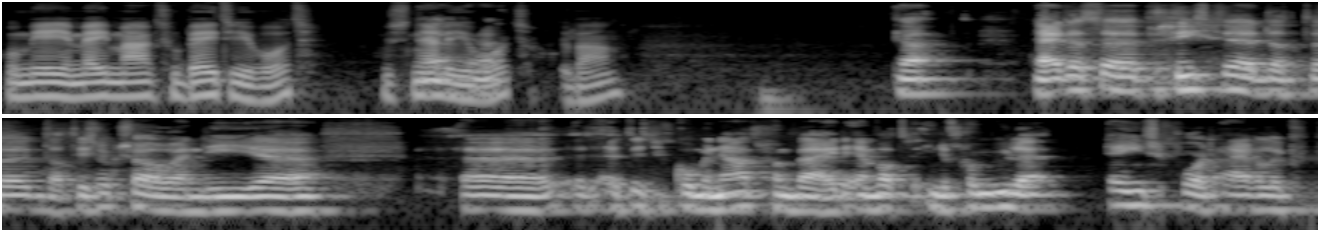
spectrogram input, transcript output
hoe meer je meemaakt, hoe beter je wordt. Hoe sneller je wordt op de baan. Ja, nee, dat is precies, dat, dat is ook zo. En die, het, het, is een combinatie van beide. En wat in de Formule 1 sport eigenlijk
